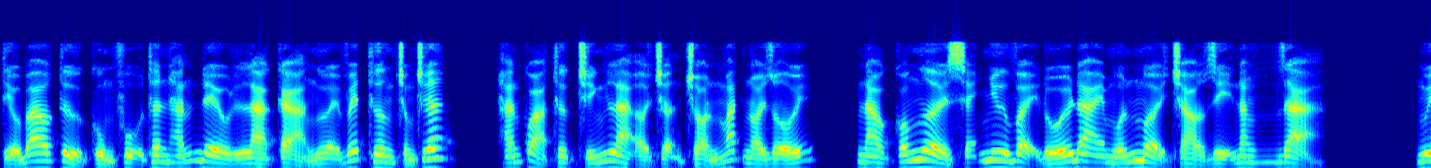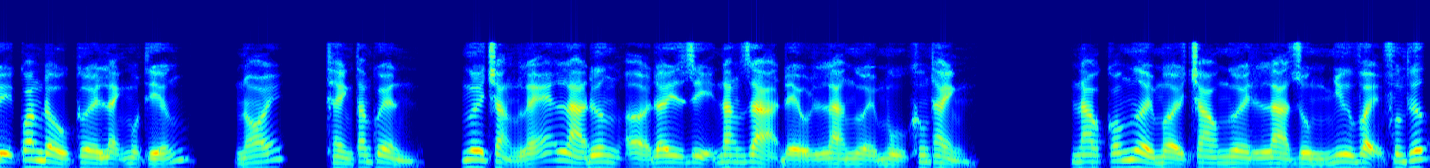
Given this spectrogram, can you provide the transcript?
tiểu bao tử cùng phụ thân hắn đều là cả người vết thương chống chết, hắn quả thực chính là ở trận tròn mắt nói dối, nào có người sẽ như vậy đối đại muốn mời chào dị năng giả. Ngụy Quang Đầu cười lạnh một tiếng, nói, thành tam quyền, ngươi chẳng lẽ là đương ở đây dị năng giả đều là người mù không thành. Nào có người mời chào người là dùng như vậy phương thức.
